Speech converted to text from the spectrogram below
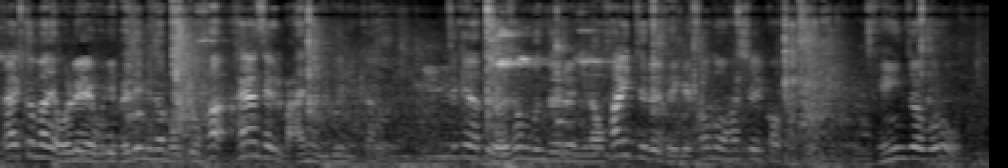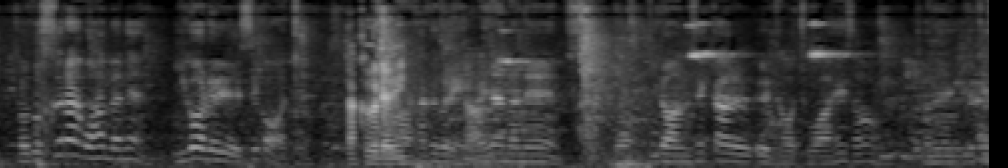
깔끔하게 원래 우리 배드민턴 옷도 하, 하얀색을 많이 입으니까 네. 특히나 또 여성분들은 이런 화이트를 되게 선호하실 것 같아요. 개인적으로 저도 쓰라고 하면은 이거를 쓸 것 같아요. 다크 그레이. 어, 다크 그레이. 아. 왜냐면은 뭐 이런 색깔을 더 좋아해서 저는 이렇게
